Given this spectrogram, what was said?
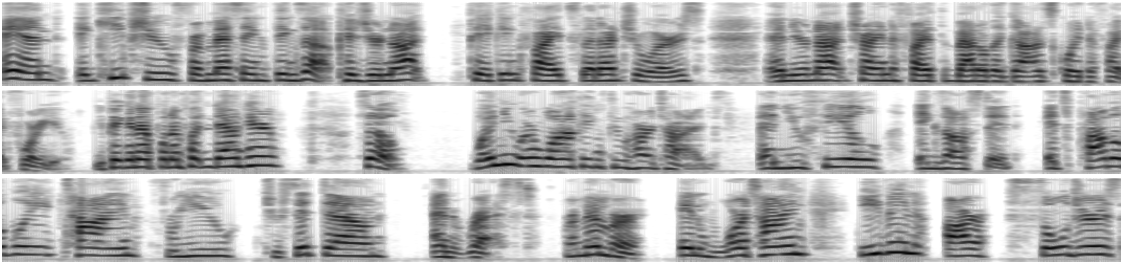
And it keeps you from messing things up because you're not picking fights that aren't yours, and you're not trying to fight the battle that God's going to fight for you. You picking up what I'm putting down here? So, when you are walking through hard times and you feel exhausted, it's probably time for you to sit down and rest. Remember, in wartime, even our soldiers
